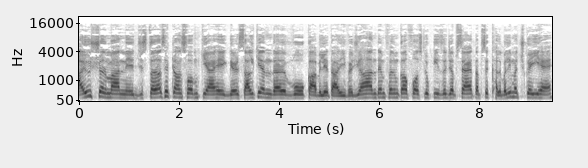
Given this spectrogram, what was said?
आयुष शर्मा ने जिस तरह से ट्रांसफॉर्म किया है एक डेढ़ साल के अंदर वो काबिल तारीफ़ है। जी हाँ अंतिम फ़िल्म का फ़र्स्ट लुक टीजर जब से आया तब से खलबली मच गई है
